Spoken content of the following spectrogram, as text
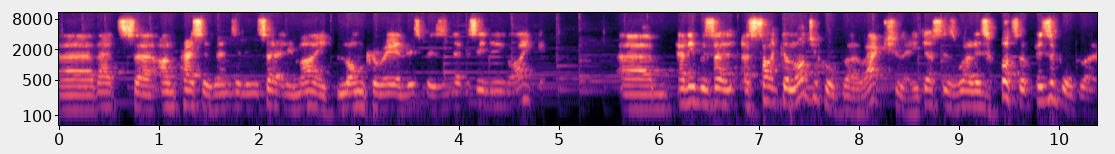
uh, that's uh, unprecedented, and certainly my long career in this business, never seen anything like it. Um, and it was a, a, psychological blow, actually, just as well as it was a physical blow.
